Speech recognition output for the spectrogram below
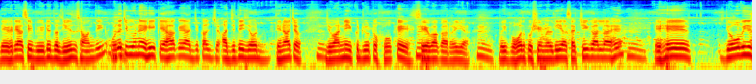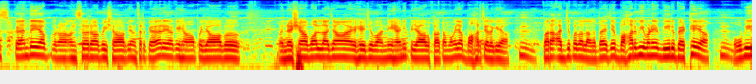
ਦੇਖ ਰਿਹਾ ਸੀ ਵੀਡੀਓ ਦਲਜੀਤ ਦੁਸਾਨ ਦੀ। ਉਹਦੇ ਚ ਵੀ ਉਹਨੇ ਇਹੀ ਕਿਹਾ ਕਿ ਅੱਜ ਕੱਲ ਅੱਜ ਦੇ ਜੋ ਦਿਨਾਂ ਚ ਜਵਾਨੀ ਇਕਜੁੱਟ ਹੋ ਕੇ ਸੇਵਾ ਕਰ ਰਹੀ ਆ। ਬਈ ਬਹੁਤ ਖੁਸ਼ੀ ਮਿਲਦੀ ਆ ਸੱਚੀ ਗੱਲ ਆ ਇਹ। ਇਹ ਜੋ ਵੀ ਕਹਿੰਦੇ ਆ ਆਨਸਰ ਆ ਵੀ ਸ਼ਰਾਰਤੀ ਆਨਸਰ ਕਹਿ ਰਹੇ ਕਿ ਹਾਂ ਪੰਜਾਬ ਨਸ਼ਿਆਂ ਵੱਲ ਆ ਜਾਂ ਇਹ ਜਵਾਨੀ ਹੈ ਨਹੀਂ ਪੰਜਾਬ ਖਤਮ ਹੋ ਗਿਆ ਜਾਂ ਬਾਹਰ ਚਲ ਗਿਆ। ਪਰ ਅੱਜ ਪਤਾ ਲੱਗਦਾ ਜੇ ਬਾਹਰ ਵੀ ਆਪਣੇ ਵੀਰ ਬੈਠੇ ਆ ਉਹ ਵੀ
